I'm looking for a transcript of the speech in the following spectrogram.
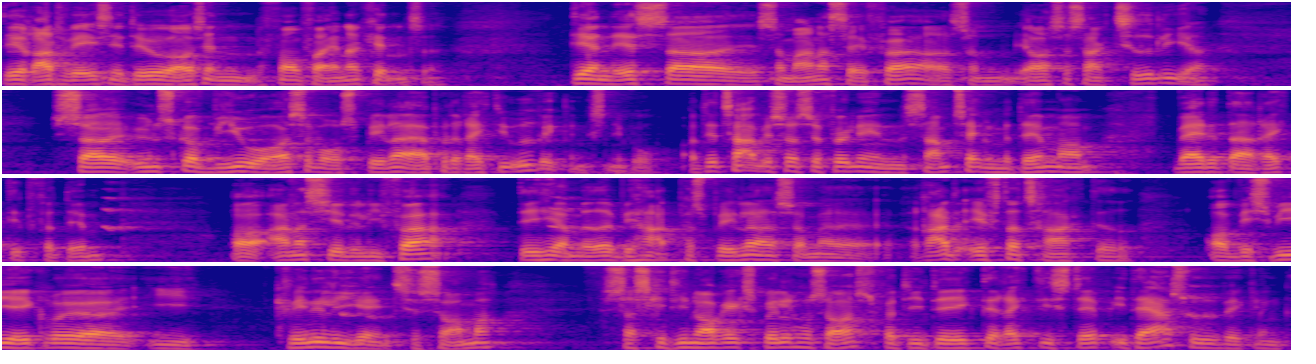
det er ret væsentligt. Det er jo også en form for anerkendelse. Dernæst, så, som Anders sagde før, og som jeg også har sagt tidligere, så ønsker vi jo også, at vores spillere er på det rigtige udviklingsniveau. Og det tager vi så selvfølgelig en samtale med dem om, hvad er det, der er rigtigt for dem. Og Anders siger det lige før, det her med, at vi har et par spillere, som er ret eftertragtede, og hvis vi ikke rører i kvindeligaen til sommer, så skal de nok ikke spille hos os, fordi det er ikke det rigtige step i deres udvikling.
